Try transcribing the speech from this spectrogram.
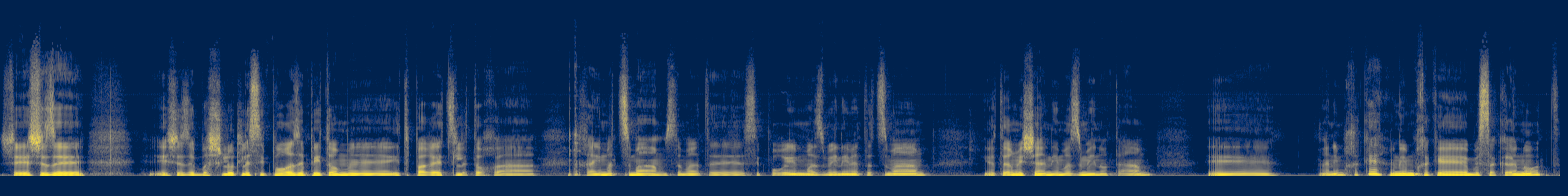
שיש איזה... יש איזו בשלות לסיפור, אז זה פתאום uh, יתפרץ לתוך החיים עצמם. זאת אומרת, uh, סיפורים מזמינים את עצמם יותר משאני מזמין אותם. Uh, אני מחכה, אני מחכה בסקרנות.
